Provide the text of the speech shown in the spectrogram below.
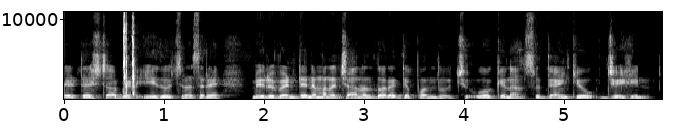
లేటెస్ట్ అప్డేట్ ఏది వచ్చినా సరే మీరు వెంటనే మన ఛానల్ ద్వారా అయితే పొందవచ్చు. ఓకేనా సో థ్యాంక్ యూ జై హింద్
